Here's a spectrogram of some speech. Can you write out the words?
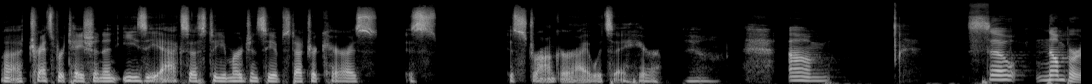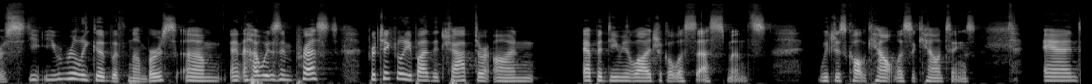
Uh, transportation and easy access to emergency obstetric care is is is stronger, I would say here. Yeah. Um, so numbers, you, you're really good with numbers, um, and I was impressed, particularly by the chapter on epidemiological assessments, which is called Countless Accountings. And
